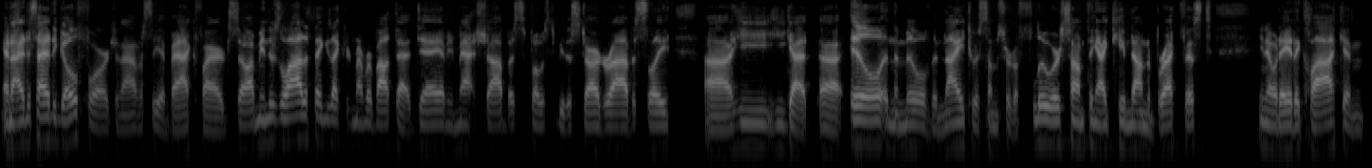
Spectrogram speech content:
and I decided to go for it, and obviously it backfired. So I mean, there's a lot of things I can remember about that day. I mean, Matt Schaub was supposed to be the starter, obviously. Uh, he he got uh, ill in the middle of the night with some sort of flu or something. I came down to breakfast you know, at eight o'clock, and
